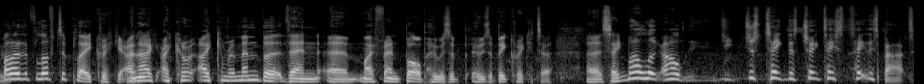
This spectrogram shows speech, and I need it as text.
well. I'd have loved to play cricket, and I, I can I can remember then um, my friend Bob, who was a who was a big cricketer, uh, saying, "Well, look, I'll just take this take, take take this bat,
